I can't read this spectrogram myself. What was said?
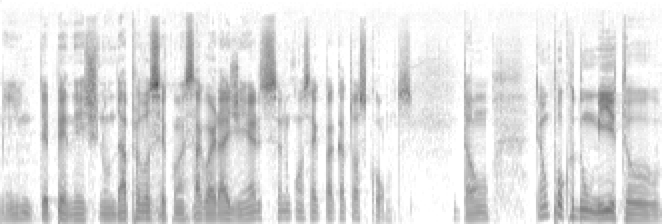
independente, não dá para você começar a guardar dinheiro se você não consegue pagar suas contas. Então, tem um pouco de um mito.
